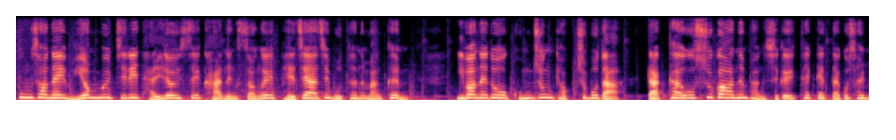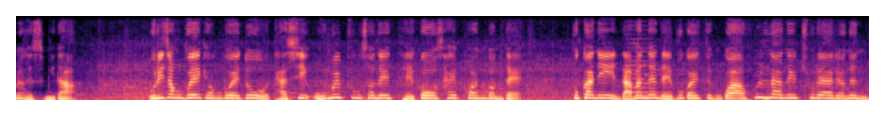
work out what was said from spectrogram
풍선에 위험 물질이 달려 있을 가능성을 배제하지 못하는 만큼 이번에도 공중 격추보다 낙하 후 수거하는 방식을 택했다고 설명했습니다. 우리 정부의 경고에도 다시 오물풍선을 대거 살포한 건데 북한이 남한 내 내부 갈등과 혼란을 초래하려는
